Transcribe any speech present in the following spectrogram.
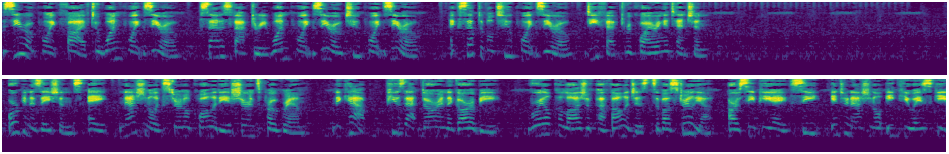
0.5 to 1.0 satisfactory 1.0 2.0 acceptable 2.0 defect requiring attention. Organizations A. National External Quality Assurance Program. NICAP, Pusat Darah Negara B. Royal College of Pathologists of Australia, RCPA, C. International EQA Scheme.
